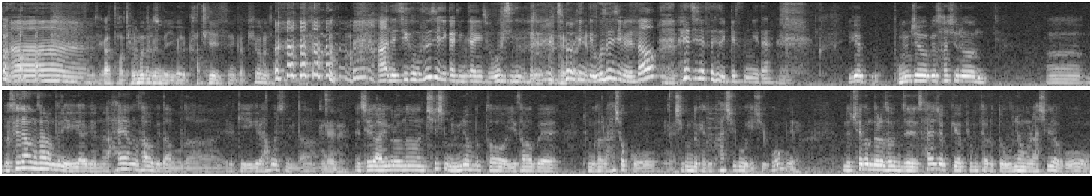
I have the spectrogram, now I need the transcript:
아, 좀 제가 더 젊어지고 있는데 이거 같이 있으니까 피곤을 좀 아, 네, 지금 웃으시니까 굉장히 좋으신, 좋으 신데 웃으시면서 해주셨으면 좋겠습니다. 이게 봉제업이 사실은 어, 뭐 세상 사람들이 얘기하기에는 하향 사업이다 뭐다 이렇게 얘기를 하고 있습니다. 네네 근데 제가 알기로는 76년부터 이 사업에 종사를 하셨고 네. 지금도 계속 하시고 계시고 예 근데 최근 들어서 이제 사회적 기업 형태로 또 운영을 하시려고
